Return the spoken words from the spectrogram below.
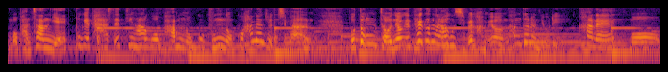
뭐 반찬 예쁘게 다 세팅하고 밥 넣고 국 넣고 하면 좋지만 보통 저녁에 퇴근을 하고 집에 가면 한 그릇 요리 카레, 뭐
